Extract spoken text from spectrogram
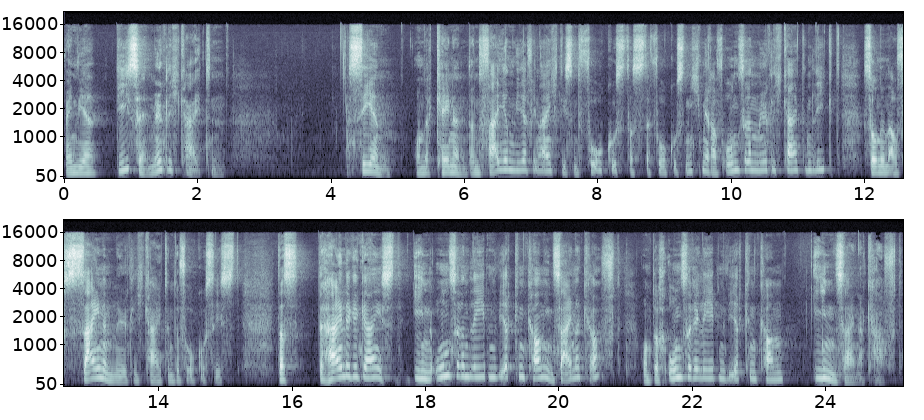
Wenn wir diese Möglichkeiten sehen und erkennen, dann feiern wir vielleicht diesen Fokus, dass der Fokus nicht mehr auf unseren Möglichkeiten liegt, sondern auf seinen Möglichkeiten der Fokus ist. Dass der Heilige Geist in unserem Leben wirken kann, in seiner Kraft, und durch unsere Leben wirken kann, in seiner Kraft.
